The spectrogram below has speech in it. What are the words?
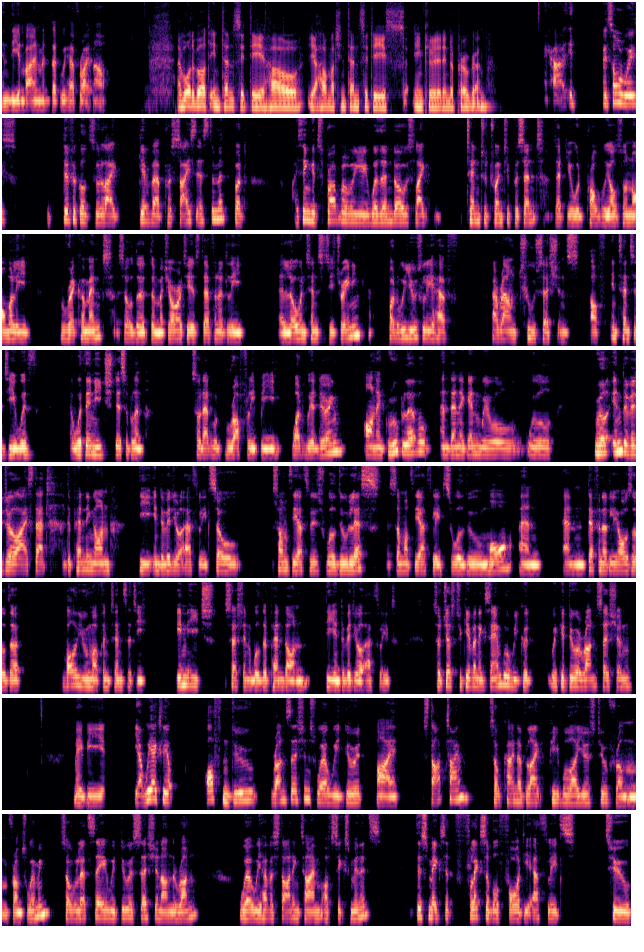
in the environment that we have right now. And what about intensity? How yeah, how much intensity is included in the program? Yeah, it it's always difficult to like give a precise estimate, but I think it's probably within those like 10 to 20% that you would probably also normally recommend. So the, the majority is definitely a low intensity training, but we usually have around two sessions of intensity with within each discipline. So that would roughly be what we're doing on a group level. And then again, we will, we will, we'll individualize that depending on the individual athlete. So some of the athletes will do less. Some of the athletes will do more and, and definitely also the volume of intensity in each session will depend on the individual athlete. So just to give an example, we could, we could do a run session maybe yeah, we actually often do run sessions where we do it by start time. So kind of like people are used to from, from swimming. So let's say we do a session on the run where we have a starting time of six minutes. This makes it flexible for the athletes to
